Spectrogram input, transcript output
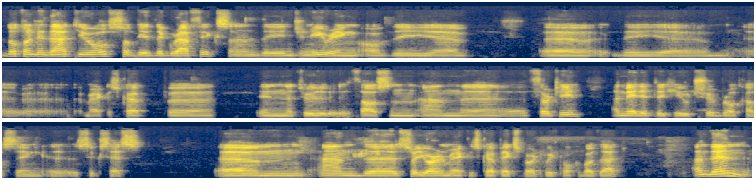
not only that, you also did the graphics and the engineering of the, uh, uh, the um, uh, America's Cup uh, in 2013 and made it a huge broadcasting success. Um, and so you are an America's Cup expert. We'll talk about that. And then,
